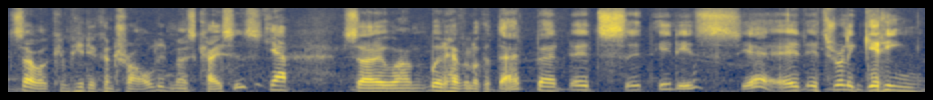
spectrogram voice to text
so are computer controlled in most cases. Yep. So um, we'll have a look at that. But it's it, it is yeah it, it's really getting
